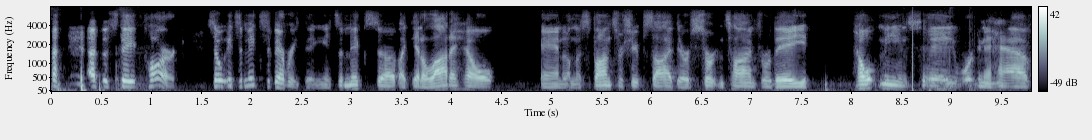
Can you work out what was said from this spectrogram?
at the state park. So it's a mix of everything. It's a mix of I get a lot of help, and on the sponsorship side, there are certain times where they help me and say we're going to have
